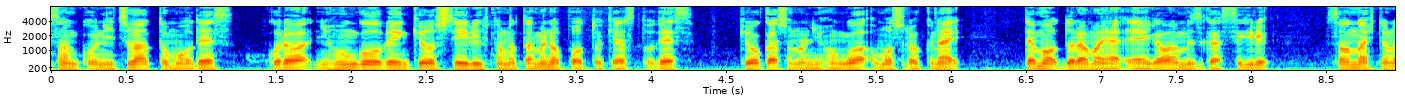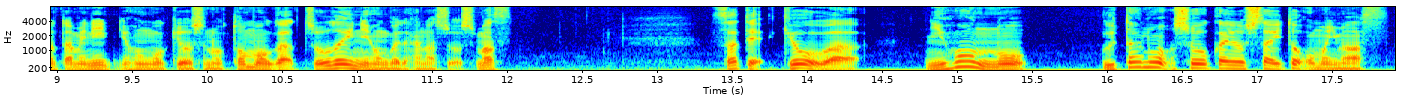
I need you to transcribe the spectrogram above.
さんこんにちは、ともです。これは日本語を勉強している人のためのポッドキャストです。教科書の日本語は面白くない。でもドラマや映画は難しすぎる。そんな人のために日本語教師のともがちょうどいい日本語で話をします。さて、今日は日本の歌の紹介をしたいと思います。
